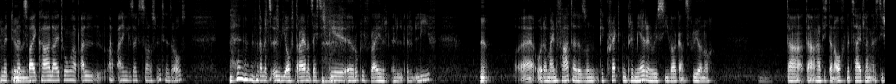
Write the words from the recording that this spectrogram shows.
mit einer 2K-Leitung, hab, all, hab allen gesagt, sie sollen aus dem Internet raus. Damit es irgendwie auf 360p äh, ruckelfrei lief. Ja. Äh, oder mein Vater hatte so einen gecrackten Premiere-Receiver ganz früher noch. Da, da hatte ich dann auch eine Zeit lang, als die,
